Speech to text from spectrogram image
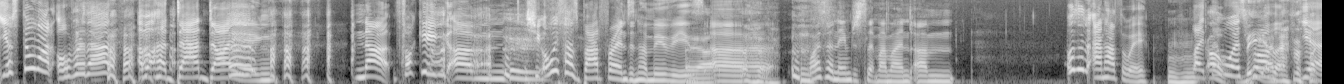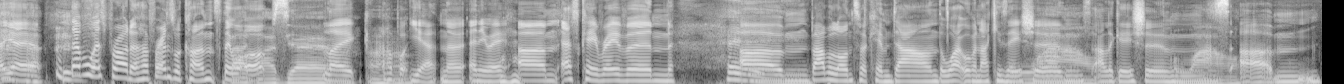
you're still not over that about her dad dying." Nah, fucking. Um, she always has bad friends in her movies. Yeah. Uh, why does her name just slip my mind? Um, wasn't it Anne Hathaway? Mhm. Like Oh, Devil Wears Prada. Yeah, yeah, yeah. Devil Wears Prada. Her friends were cunts. They were Bad ops. vibes, yeah. Like, Uh-huh. her bo- yeah, no. Anyway, um, S.K. Raven. Hey. Um, Babylon took him down. The white woman accusations, Wow. allegations. Wow. Um,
